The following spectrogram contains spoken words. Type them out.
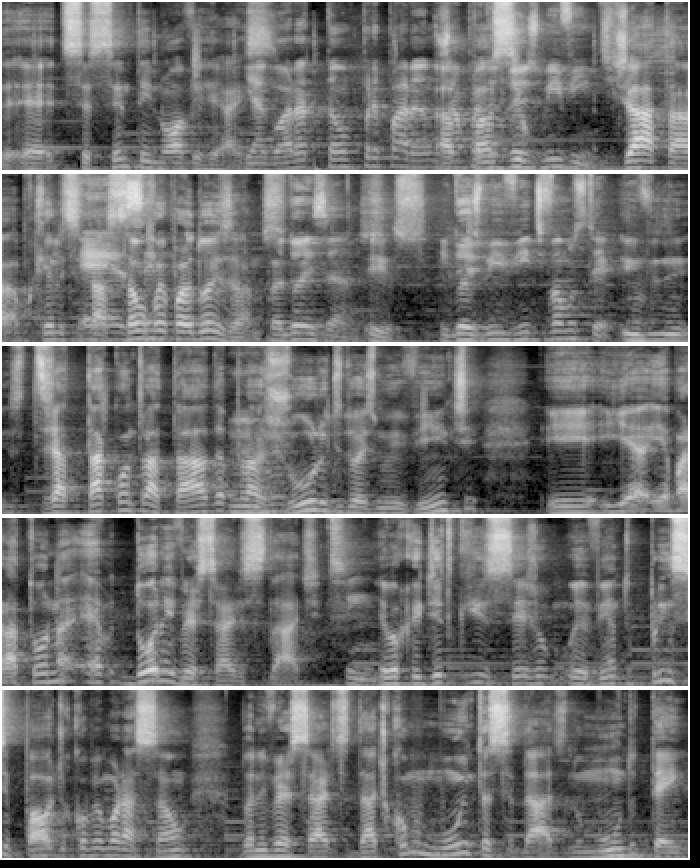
é, de 69 reais. E agora estão preparando já para 2020. Já está, porque a licitação é, foi para dois anos. Por dois anos. Isso. Em 2020 vamos ter. Já está contratada para uhum. julho de 2020 e, e, a, e, a, maratona é do aniversário da cidade. Sim. Eu acredito que seja o evento principal de comemoração do aniversário da cidade, como muitas cidades no mundo têm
